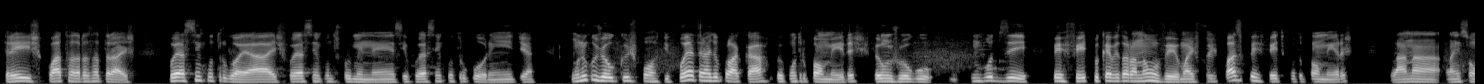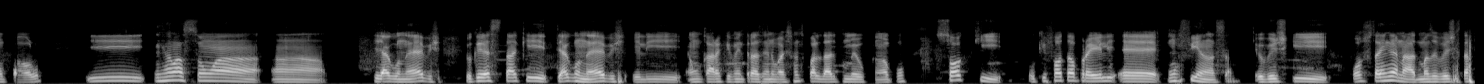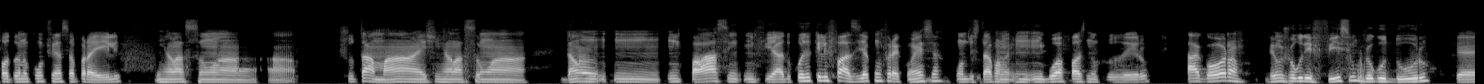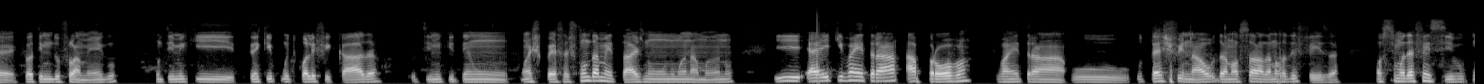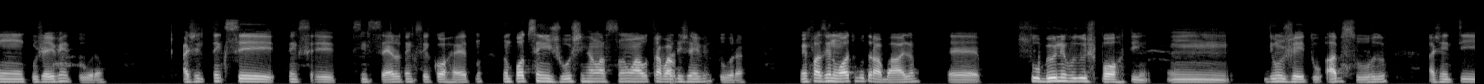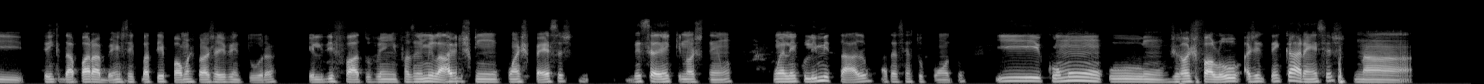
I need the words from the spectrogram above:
três, quatro horas atrás. Foi assim contra o Goiás, foi assim contra o Fluminense, foi assim contra o Corinthians. O único jogo que o esporte foi atrás do placar foi contra o Palmeiras. Foi um jogo, não vou dizer perfeito, porque a vitória não veio, mas foi quase perfeito contra o Palmeiras, lá, na, lá em São Paulo. E em relação a, a Thiago Neves, eu queria citar que Thiago Neves, ele é um cara que vem trazendo bastante qualidade para o meio campo, só que o que falta para ele é confiança. Eu vejo que, posso estar enganado, mas eu vejo que está faltando confiança para ele em relação a, a, chutar mais, em relação a dar um, um, um, passe enfiado, coisa que ele fazia com frequência quando estava em, em boa fase no Cruzeiro. Agora vem um jogo difícil, um jogo duro, que é, que é o time do Flamengo, um time que tem uma equipe muito qualificada, o time que tem um, umas peças fundamentais no, no mano a mano. E é aí que vai entrar a prova, vai entrar o, o teste final da nossa, da nossa defesa. Nosso sistema defensivo com, com o Jair Ventura. A gente tem que, ser, tem que ser sincero, tem que ser correto, não pode ser injusto em relação ao trabalho de Jair Ventura. Vem fazendo um ótimo trabalho, é, subiu o nível do esporte em, de um jeito absurdo. A gente tem que dar parabéns, tem que bater palmas para Jair Ventura ele de fato vem fazendo milagres com, com as peças desse elenco que nós temos, um elenco limitado até certo ponto. E como o Jorge falou, a gente tem carências na,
